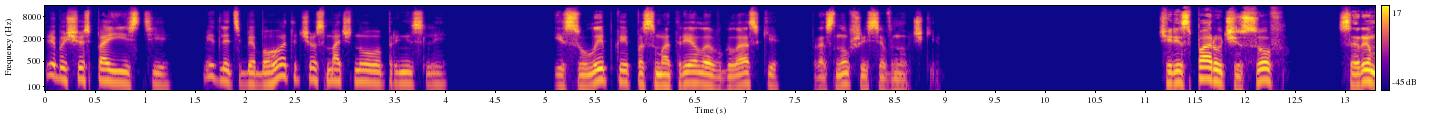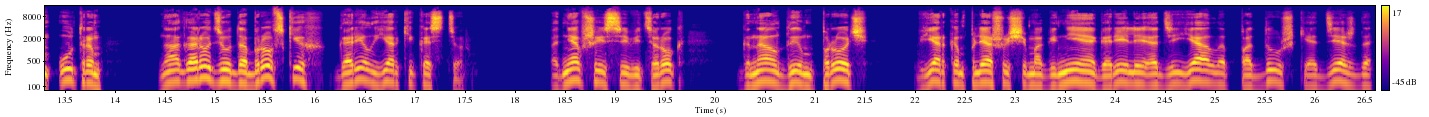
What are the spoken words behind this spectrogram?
Треба щось поїсти. Мы для тебя богато чего смачного принесли. И с улыбкой посмотрела в глазки проснувшейся внучки. Через пару часов, сырым утром, на огороде у Добровских горел яркий костер. Поднявшийся ветерок гнал дым прочь, в ярком пляшущем огне горели одеяло, подушки, одежда,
